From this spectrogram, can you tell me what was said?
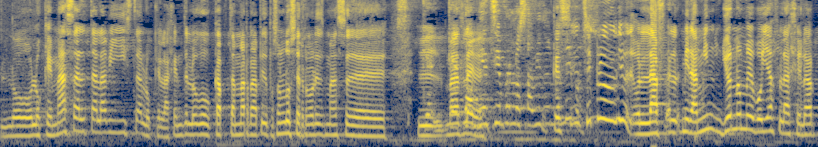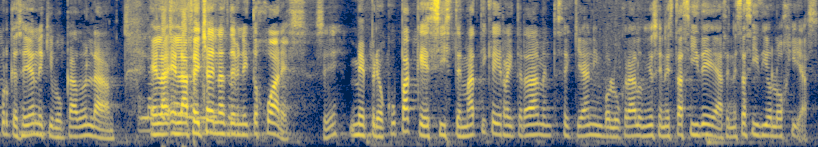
lo, lo, que más salta a la vista, lo que la gente luego capta más rápido, pues son los errores más... Eh, que, más también siempre lo ha sabido en que los libros. Siempre la, mira, a mí, yo no me voy a flagelar porque se hayan equivocado en la, en la, en la fecha, de, de Benito Juárez. ¿sí? Me preocupa que sistemática y reiteradamente se quieran involucrar a los niños en estas ideas, en estas ideologías.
